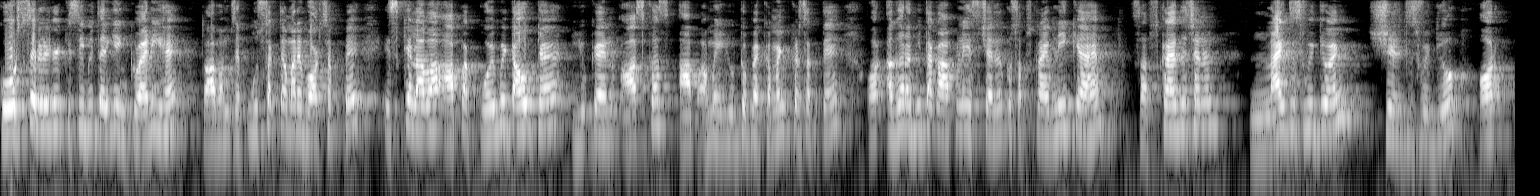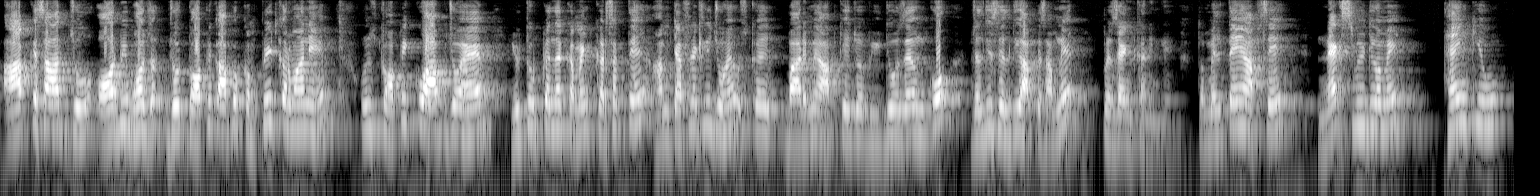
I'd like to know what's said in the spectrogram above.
कोर्स से रिलेटेड किसी भी तरह की इंक्वायरी है तो आप हमसे पूछ सकते हैं हमारे व्हाट्सएप पे। इसके अलावा आपका कोई भी डाउट है यू कैन आस्क अस आप हमें यूट्यूब पे कमेंट कर सकते हैं। और अगर अभी तक आपने इस चैनल को सब्सक्राइब नहीं किया है subscribe this channel like this video and share this video और आपके साथ जो और भी बहुत जो टॉपिक आपको कंप्लीट करवाने हैं, उस टॉपिक को आप जो है यूट्यूब के अंदर कमेंट कर सकते हैं। हम डेफिनेटली जो है उसके बारे में आपके जो वीडियोज़ हैं, उनको जल्दी से जल्दी आपके सामने प्रेजेंट करेंगे। तो मिलते हैं आपसे नेक्स्ट वीडियो में। Thank you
